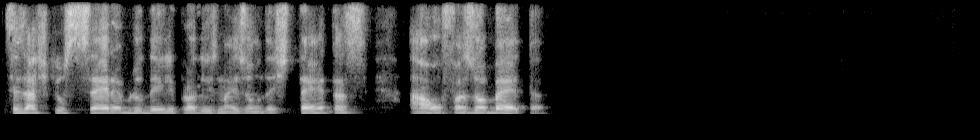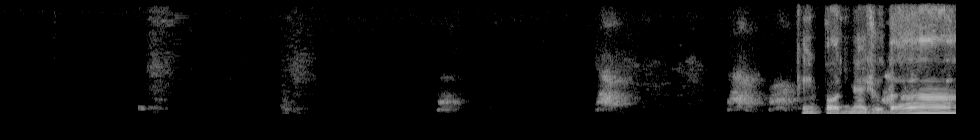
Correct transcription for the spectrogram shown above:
Vocês acham que o cérebro dele produz mais ondas tetas, alfas ou beta? Quem pode me ajudar?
